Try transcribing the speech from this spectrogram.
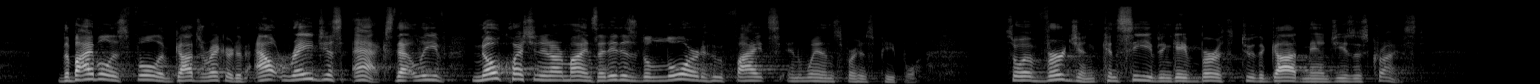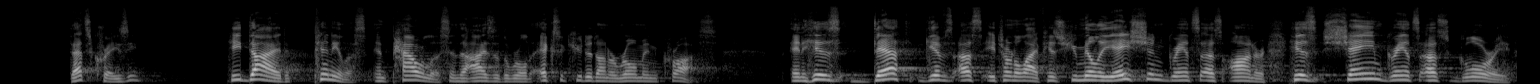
The Bible is full of God's record of outrageous acts that leave no question in our minds that it is the Lord who fights and wins for His people. So, a virgin conceived and gave birth to the God man, Jesus Christ. That's crazy. He died penniless and powerless in the eyes of the world, executed on a Roman cross. And his death gives us eternal life. His humiliation grants us honor. His shame grants us glory.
